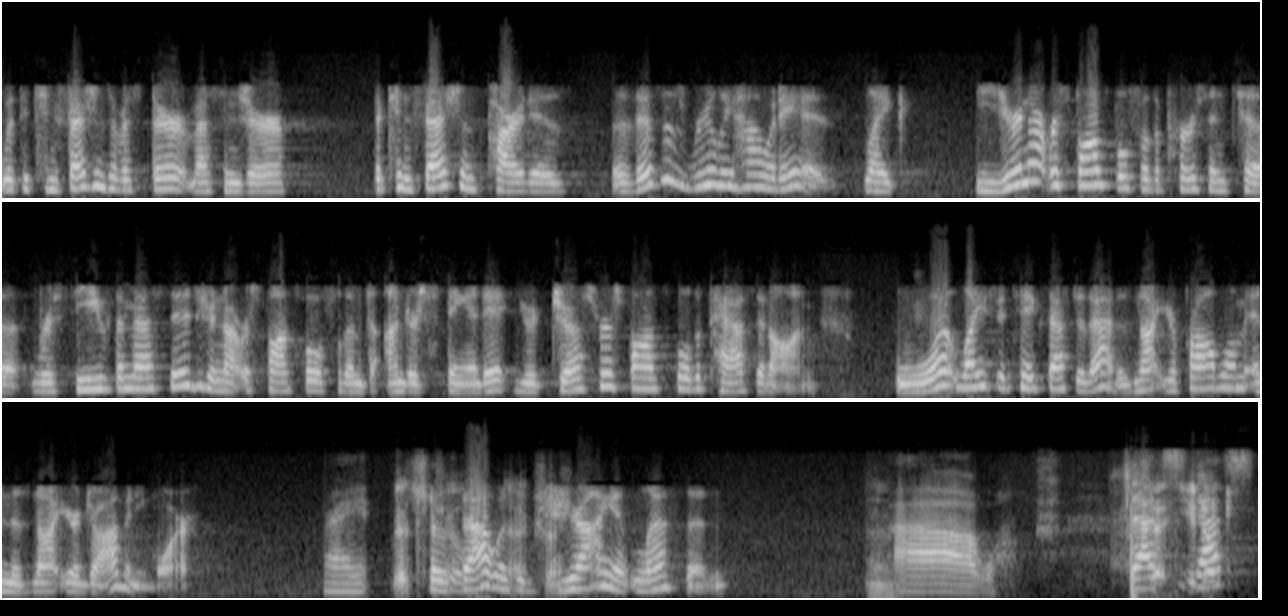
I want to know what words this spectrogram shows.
with the confessions of a spirit messenger, the confessions part is this is really how it is. Like you're not responsible for the person to receive the message. You're not responsible for them to understand it. You're just responsible to pass it on. What life it takes after that is not your problem and is not your job anymore. Right. That's so true, that was actually. a giant lesson. Wow. That's that's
